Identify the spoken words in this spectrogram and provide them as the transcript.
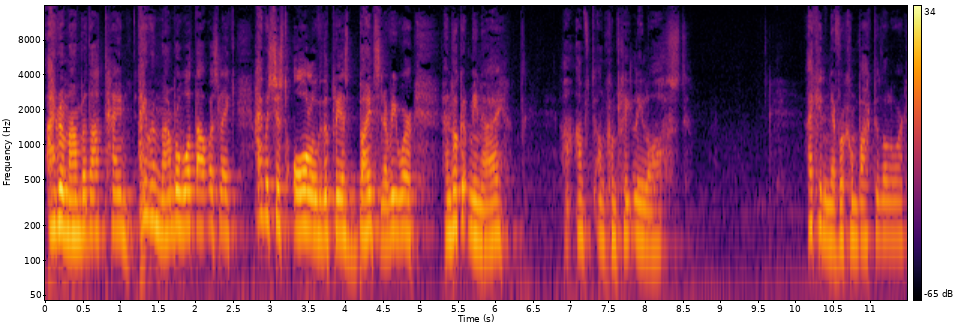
I remember that time. I remember what that was like. I was just all over the place, bouncing everywhere. And look at me now. I'm, I'm completely lost. I could never come back to the Lord.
